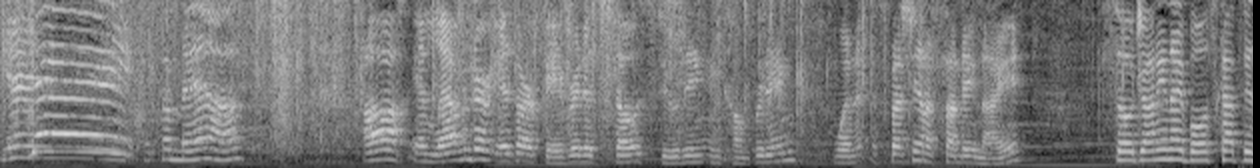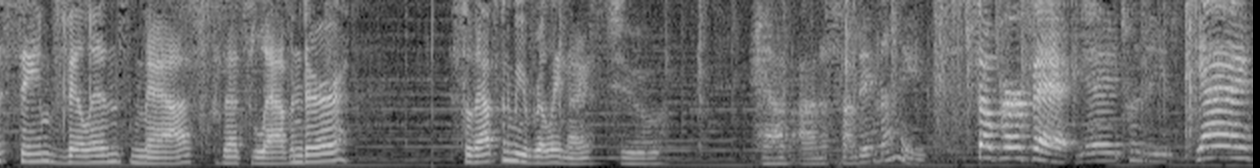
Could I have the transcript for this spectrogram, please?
Yay! Yay! It's a mask. Ah, and lavender is our favorite. It's so soothing and comforting when, especially on a Sunday night. So Johnny and I both got this same villain's mask. That's lavender. So that's gonna be really nice to have on a Sunday night. So perfect. Yay, twinsies. Yay.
